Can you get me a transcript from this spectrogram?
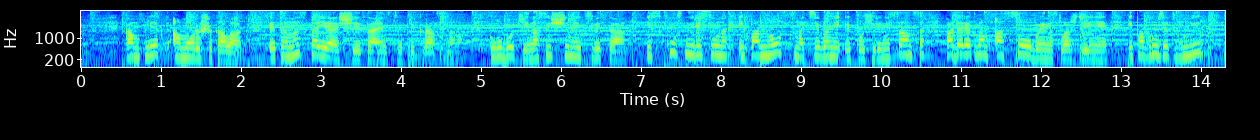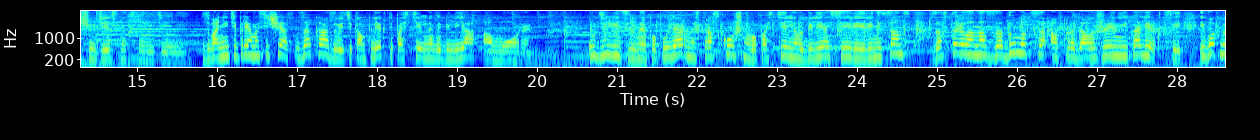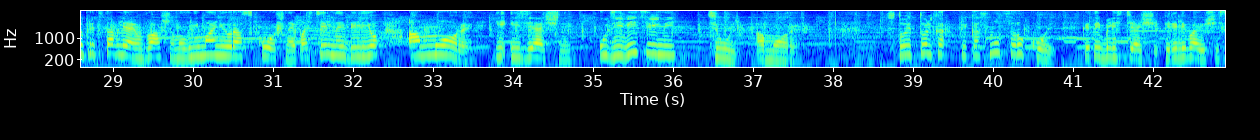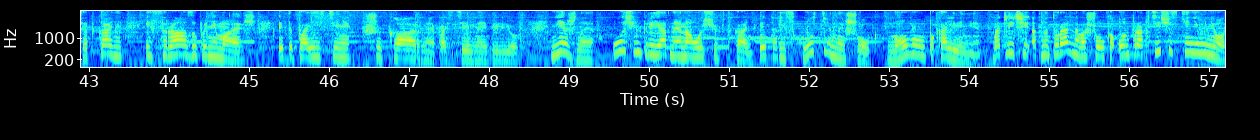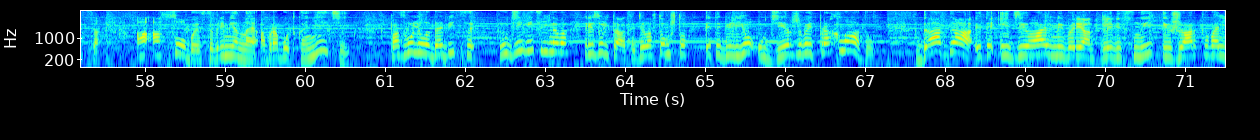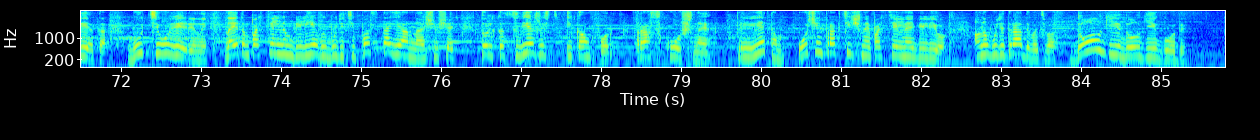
Комплект «Аморе шоколад» – это настоящее таинство прекрасного. Глубокие насыщенные цвета, искусный рисунок и понос с мотивами эпохи Ренессанса подарят вам особое наслаждение и погрузят в мир чудесных сновидений. Звоните прямо сейчас, заказывайте комплекты постельного белья «Аморе». Удивительная популярность роскошного постельного белья серии «Ренессанс» заставила нас задуматься о продолжении коллекции. И вот мы представляем вашему вниманию роскошное постельное белье «Аморе» и изящный, удивительный тюль «Аморе». Стоит только прикоснуться рукой к этой блестящей, переливающейся ткани, и сразу понимаешь, это поистине шикарное постельное белье. Нежная, очень приятная на ощупь ткань. Это искусственный шелк нового поколения. В отличие от натурального шелка, он практически не мнется, а особая современная обработка нитей позволила добиться удивительного результата. Дело в том, что это белье удерживает прохладу. Да-да, это идеальный вариант для весны и жаркого лета. Будьте уверены, на этом постельном белье вы будете постоянно ощущать только свежесть и комфорт. Роскошное, при этом очень практичное постельное белье. Оно будет радовать вас долгие-долгие годы.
